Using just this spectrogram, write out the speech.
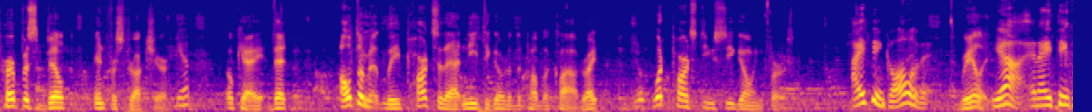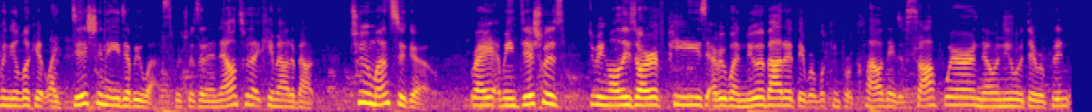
purpose-built infrastructure. Yep. Okay, that ultimately parts of that need to go to the public cloud, right? What parts do you see going first? I think all of it. Really? Yeah, and I think when you look at like Dish and AWS, which was an announcement that came out about two months ago, right? I mean, Dish was doing all these RFPs, everyone knew about it, they were looking for cloud native software, no one knew what they were putting,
